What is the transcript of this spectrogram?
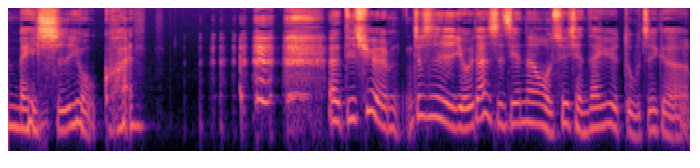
美食有关。呃，的确，就是有一段时间呢，我睡前在阅读这个，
